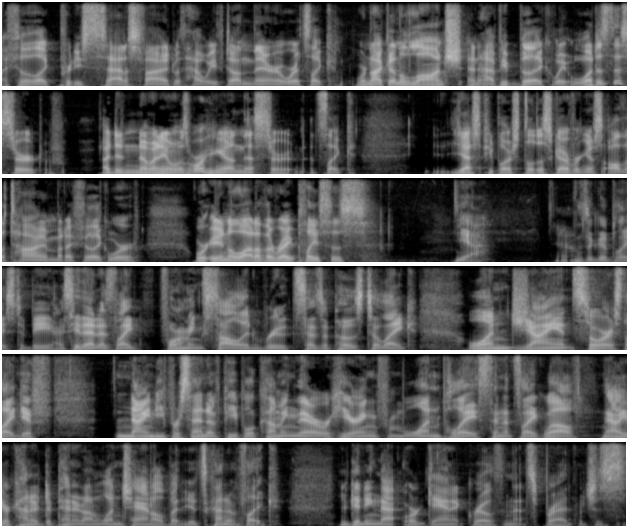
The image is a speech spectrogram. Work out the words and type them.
I feel like pretty satisfied with how we've done there. Where it's like we're not going to launch and have people be like, "Wait, what is this?" or "I didn't know anyone was working on this," or it's like, yes, people are still discovering us all the time, but I feel like we're we're in a lot of the right places. Yeah. It's a good place to be. I see that as like forming solid roots as opposed to like one giant source. Like if 90% of people coming there were hearing from one place, then it's like, well, now you're kind of dependent on one channel, but it's kind of like you're getting that organic growth and that spread, which is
